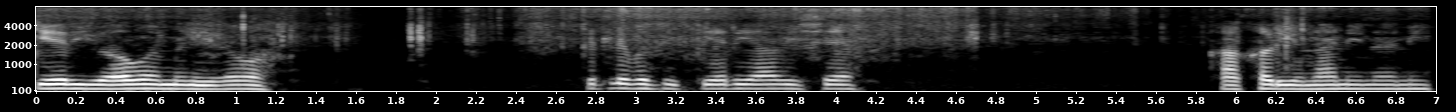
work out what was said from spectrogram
કેરીઓ હવે મળી જવા. કેટલી બધી કેરી આવી છે. ખાખડીઓ નાની નાની.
